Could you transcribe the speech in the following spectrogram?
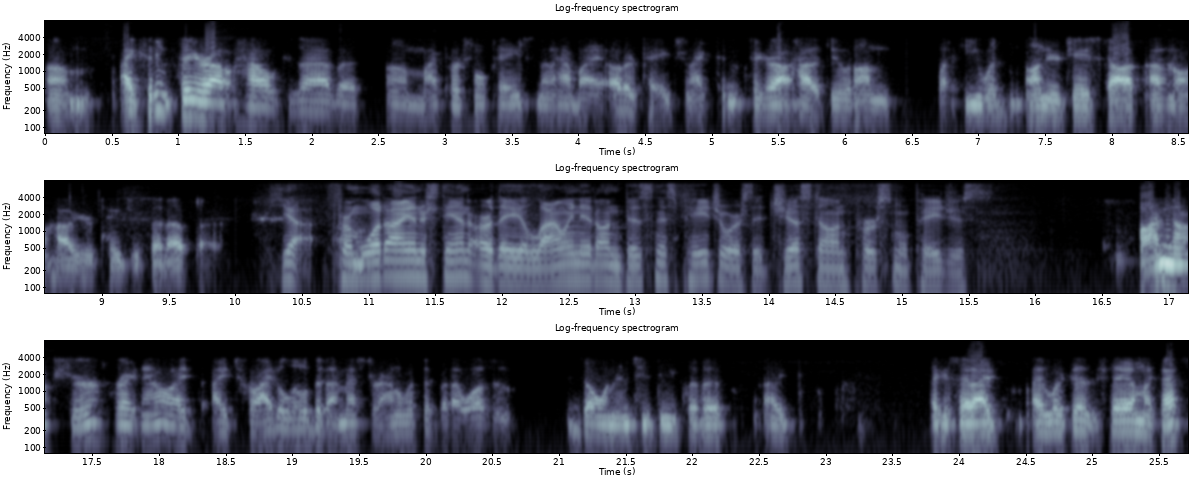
um, I couldn't figure out how because I have a um, my personal page and then I have my other page, and I couldn't figure out how to do it on like you would on your Jay Scott. I don't know how your page is set up. But, Yeah, from Um, what I understand, are they allowing it on business page or is it just on personal pages? I'm not sure right now. I I tried a little bit. I messed around with it, but I wasn't going in too deep with it. I like I said, I I looked at it today. I'm like, that's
